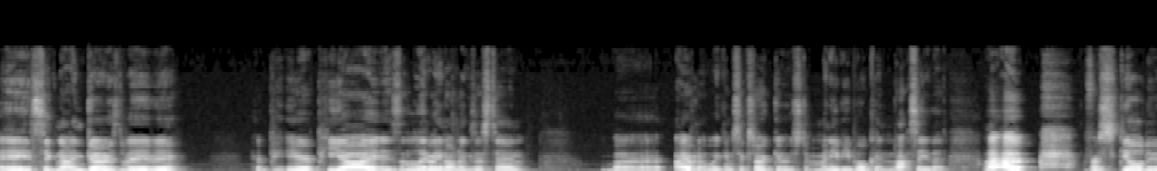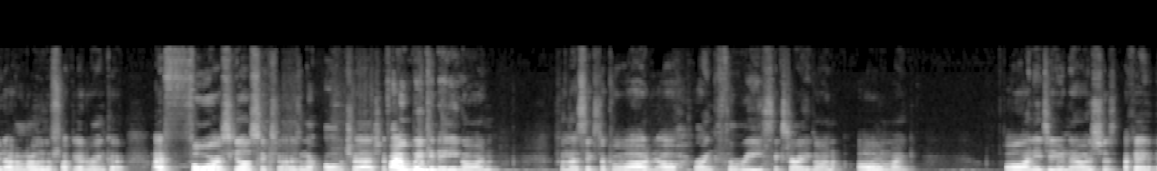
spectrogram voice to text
hey, SIG 9 Ghost, baby. Her, her PI is literally non existent. But I have an awakened six star ghost. Many people cannot say that. I, I for skill, dude, I don't know who the fuck I'd rank up. I have four skill six stars and they're all trash. If I awakened Aegon from that six star pool, I'd oh, rank three six star Aegon. Oh my. All I need to do now is just okay.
